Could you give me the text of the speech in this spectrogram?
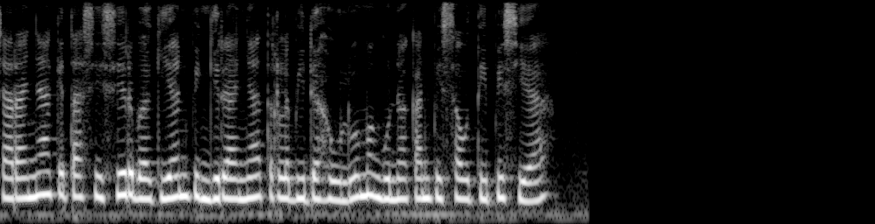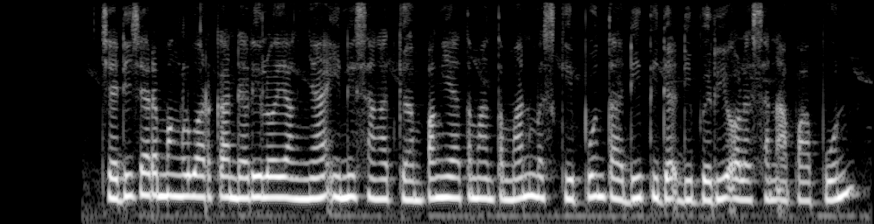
Caranya kita sisir bagian pinggirannya terlebih dahulu menggunakan pisau tipis ya. Jadi cara mengeluarkan dari loyangnya ini sangat gampang ya teman-teman meskipun tadi tidak diberi olesan apa pun.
